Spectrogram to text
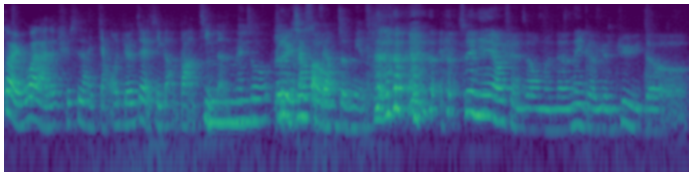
对于未来的趋势来讲，我觉得这也是一个很棒的技能。没错，所以你想法非常正面。所以你也有选择我们的那个远距的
